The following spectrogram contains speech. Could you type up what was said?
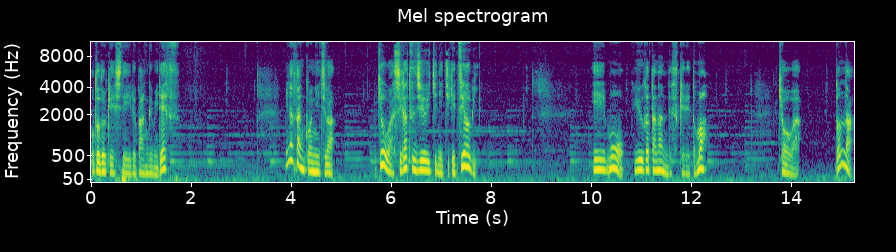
お届けしている番組です。皆さんこんにちは。今日は4月11日月曜日。えー、もう夕方なんですけれども今日はどんな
